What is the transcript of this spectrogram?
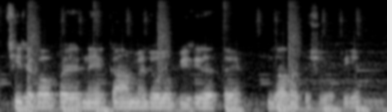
अच्छी जगहों पर नए काम में जो लोग बिज़ी रहते हैं, ज़्यादा खुशी होती है।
